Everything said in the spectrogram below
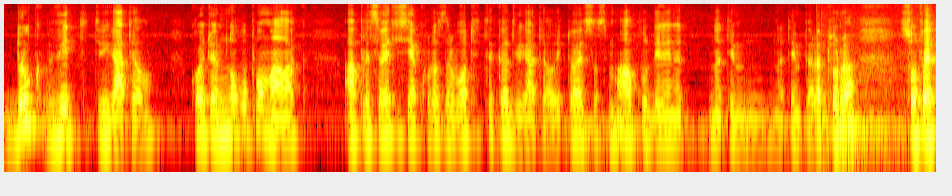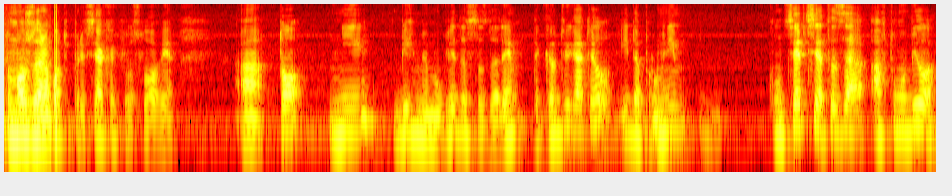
друг вид двигател, който е много по-малък, а представете си, ако разработите такъв двигател и той е с малко отделение на, тем, на температура, съответно може да работи при всякакви условия, а, то ние бихме могли да създадем такъв двигател и да променим концепцията за автомобила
